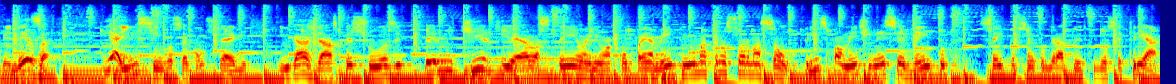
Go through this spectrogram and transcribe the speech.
Beleza? E aí sim você consegue engajar as pessoas e permitir que elas tenham aí um acompanhamento e uma transformação, principalmente nesse evento 100% gratuito que você criar.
